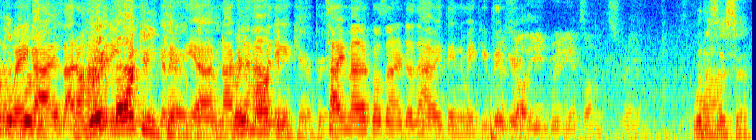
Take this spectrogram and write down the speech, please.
By the way, guys, I don't great have anything Great marketing gonna, campaign. Yeah, I'm not great gonna have marketing any. campaign. Titan Medical Center doesn't have anything to make you bigger. There's all the ingredients on the screen. What is Oh. this in?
